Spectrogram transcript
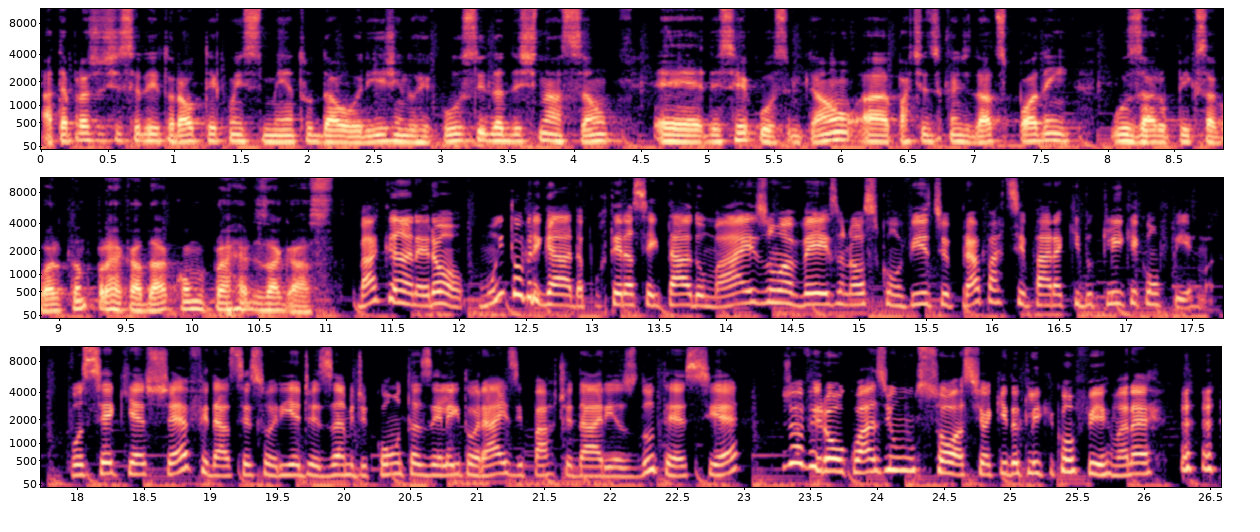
até para a Justiça Eleitoral ter conhecimento da origem do recurso e da destinação é, desse recurso. Então, a partidos e candidatos podem usar o Pix agora tanto para arrecadar como para realizar gastos. Bacana, Heron. Muito obrigada por ter aceitado mais uma vez o nosso convite para participar aqui do Clique Confirma. Você que é chefe da assessoria de exame de contas eleitorais e partidárias do TSE, já virou quase um sócio aqui do Clique Confirma, né?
